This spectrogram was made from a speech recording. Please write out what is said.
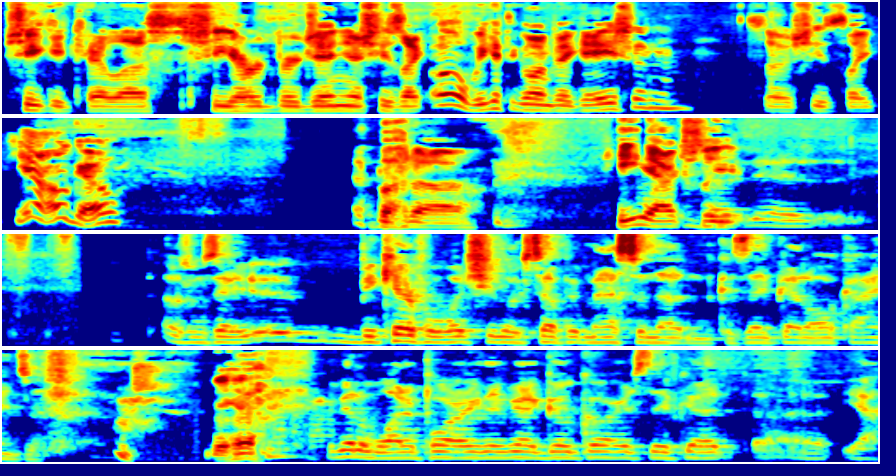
she could care less. She heard Virginia. She's like, "Oh, we get to go on vacation." So she's like, "Yeah, I'll go." But uh he actually uh, I was going to say, uh, be careful what she looks up at Massanutten because they've got all kinds of. yeah. they've got a water park. They've got go karts. They've got uh, yeah.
